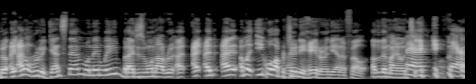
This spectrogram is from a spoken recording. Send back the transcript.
When I, I don't root against them when they leave, but I just will not root. I, I, I I'm an equal opportunity hater in the NFL, other than my own Fair, team. fair.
